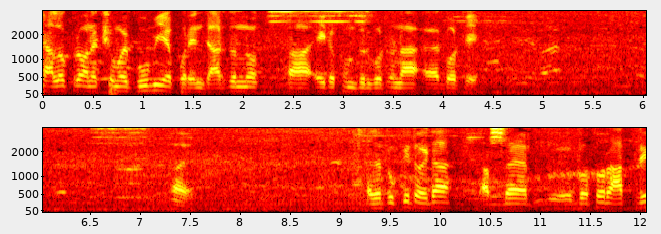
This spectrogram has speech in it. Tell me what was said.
চালকরা অনেক সময় ঘুমিয়ে পড়েন, যার জন্য এইরকম দুর্ঘটনা ঘটে। আচ্ছা দুঃখিত, এটা আপ- গত রাত্রে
